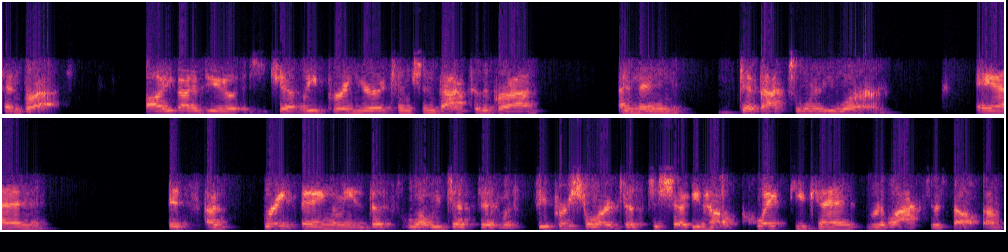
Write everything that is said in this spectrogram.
10 breaths. All you got to do is gently bring your attention back to the breath and then get back to where you were. And it's a great thing. I mean, this, what we just did was super short just to show you how quick you can relax yourself. Um,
